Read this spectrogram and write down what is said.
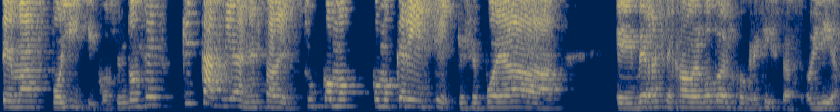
temas políticos. Entonces, ¿qué cambia en esta vez? ¿Tú cómo, cómo crees que, que se pueda eh, ver reflejado el voto de los congresistas hoy día?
